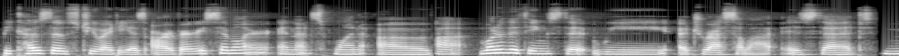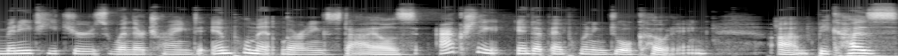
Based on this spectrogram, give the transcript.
because those two ideas are very similar and that's one of uh, one of the things that we address a lot is that many teachers when they're trying to implement learning styles actually end up implementing dual coding um, because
